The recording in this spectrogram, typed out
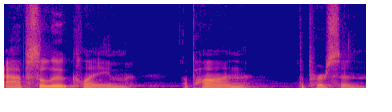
absolute claim upon the person.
